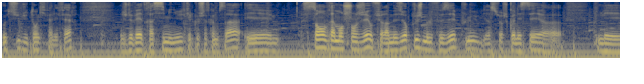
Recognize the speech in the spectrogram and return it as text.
au-dessus du temps qu'il fallait faire. Je devais être à 6 minutes, quelque chose comme ça. Et sans vraiment changer, au fur et à mesure, plus je me le faisais, plus bien sûr je connaissais les,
